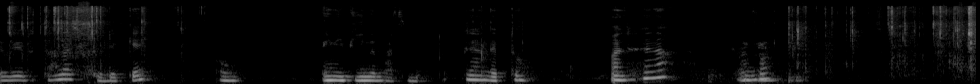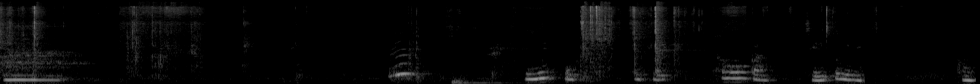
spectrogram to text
여기부터 하나씩 돌릴게 어. 이미 비는 봤습니다. 그냥 냅둬 안 되나? 이거? 아, 네? 오, 이렇게 파워가 제일 예쁘긴 해. 어.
